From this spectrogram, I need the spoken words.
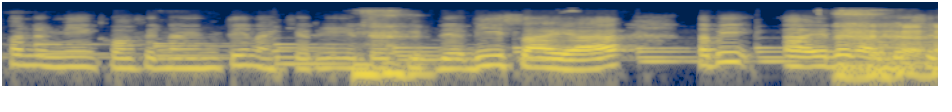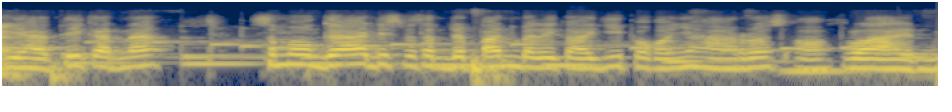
pandemi COVID-19 akhirnya itu tidak bisa ya. Tapi uh, itu nggak bersedih hati karena semoga di semester depan balik lagi pokoknya harus offline.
